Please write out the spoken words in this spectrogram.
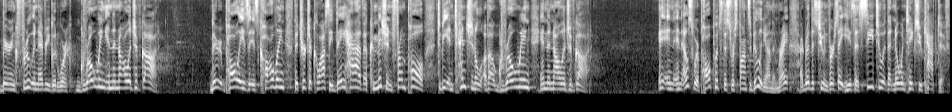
bearing fruit in every good work, growing in the knowledge of God." There, Paul is, is calling the church of Colossae. They have a commission from Paul to be intentional about growing in the knowledge of God. And, and, elsewhere, Paul puts this responsibility on them, right? I read this too in verse 8. He says, See to it that no one takes you captive.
